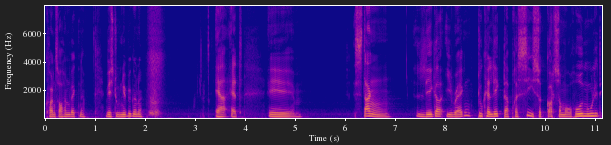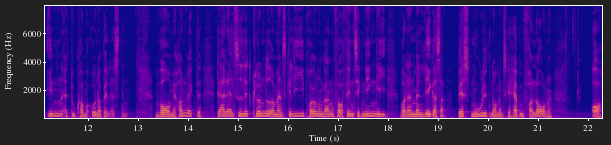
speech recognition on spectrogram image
kontra håndvægtene, hvis du er nybegynder, er at øh, stangen ligger i racken. Du kan ligge der præcis så godt som overhovedet muligt, inden at du kommer under belastning. Hvor med håndvægte, der er det altid lidt kluntet, og man skal lige prøve nogle gange for at finde teknikken i, hvordan man ligger sig bedst muligt, når man skal have dem fra lårene, og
